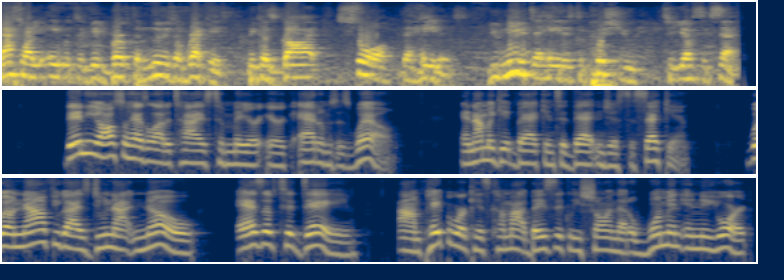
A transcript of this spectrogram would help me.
That's why you're able to give birth to millions of records because God saw the haters. You needed the haters to push you to your success. Then he also has a lot of ties to Mayor Eric Adams as well. And I'm going to get back into that in just a second. Well, now, if you guys do not know, as of today, um, paperwork has come out basically showing that a woman in New York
